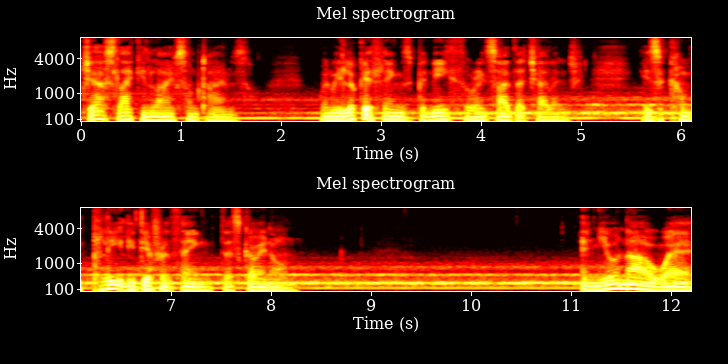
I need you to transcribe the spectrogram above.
just like in life sometimes. When we look at things beneath or inside that challenge, is a completely different thing that's going on. And you're now aware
